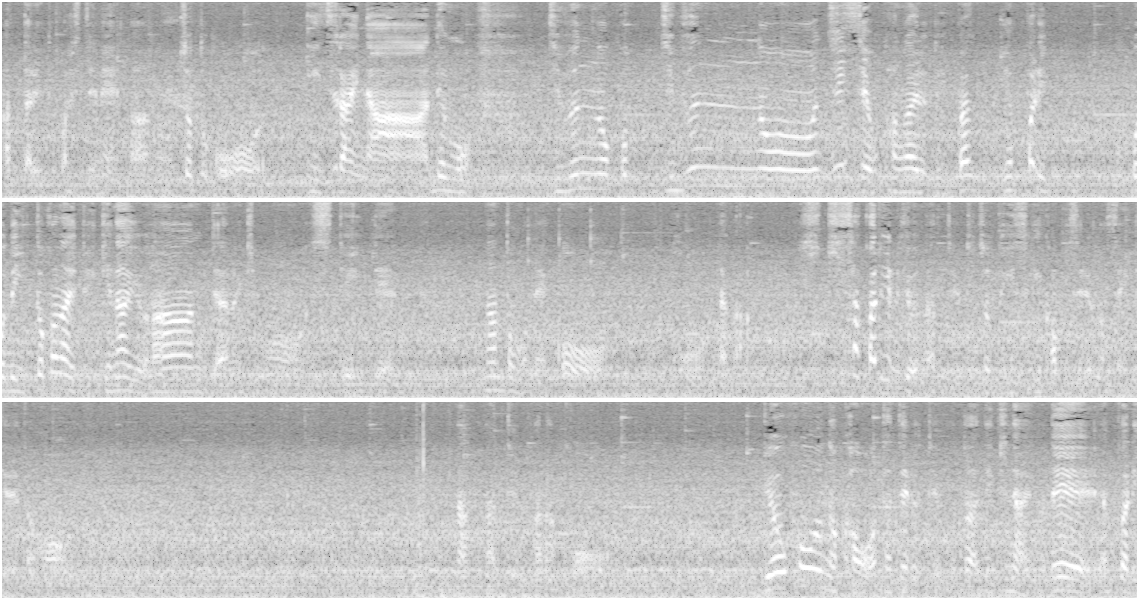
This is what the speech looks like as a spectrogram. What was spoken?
あったりとかしてねあのちょっとこう言いづらいなでも自分のこ自分の人生を考えるといっぱいやっぱりここで言っとかないといけないよなみたいな気もしていてなんともねこうき裂かれるようなっていうとちょっと言い過ぎかもしれませんけれども。ななんていうのかなこう。両方の顔を立てるということはできないのでやっぱり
